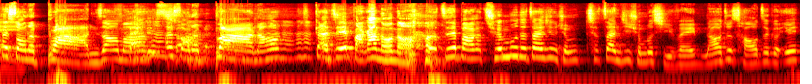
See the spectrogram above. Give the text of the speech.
太爽了吧，你知道吗？太爽了吧，然后 干直接把干挪挪，直接把全部的战线全部战机全部起飞，然后就朝这个，因为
